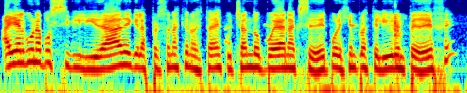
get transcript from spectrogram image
¿Hay alguna posibilidad de que las personas que nos están escuchando puedan acceder, por ejemplo, a este libro en PDF?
